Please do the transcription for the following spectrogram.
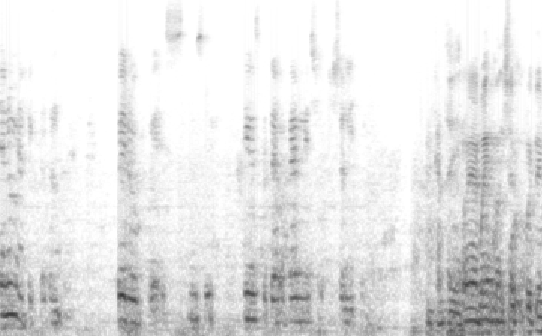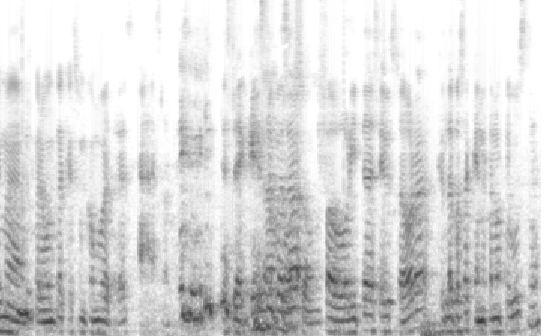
ya no me afecta tanto. Pero pues, no sé, tienes que trabajar en eso tú solito. Me encanta. Oye, buen consejo. Última pregunta, que es un combo de tres. Ah, este, ¿Qué es tu cosa favorita de ser ilustradora? ¿Qué es la cosa que neta no te gusta?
